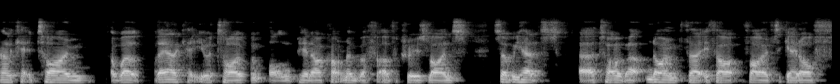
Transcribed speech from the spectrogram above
allocated time. Uh, well, they allocate you a time on P&O. I can't remember for other cruise lines. So we had uh, time about 9.35 to get off.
